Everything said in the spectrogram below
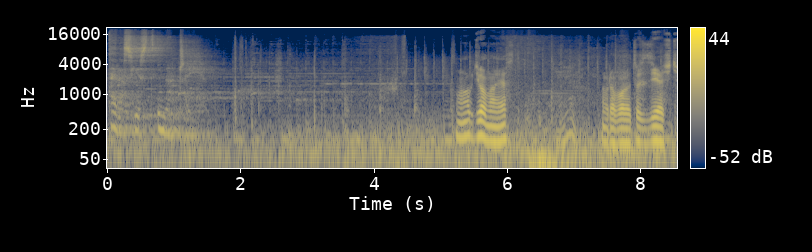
teraz jest inaczej. No, gdzie ona jest? Dobra, wolę coś zjeść.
